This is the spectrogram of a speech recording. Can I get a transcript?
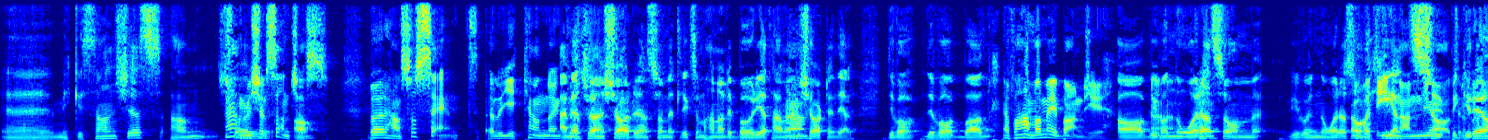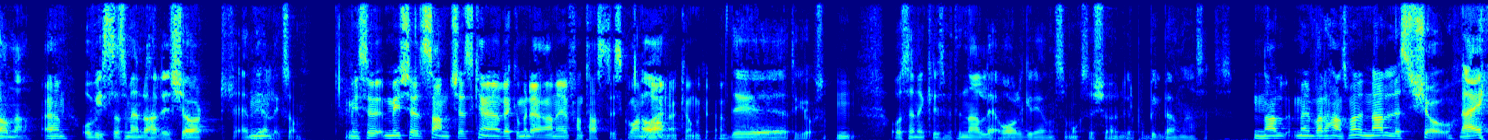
eh, Micke Sanchez. Han Ja, kör ju- Michel Sanchez. Började han så sent? Eller gick han den Nej, men jag tror han körde den som ett liksom, han hade börjat, han hade Ja. kört en del. Det var, det var bara, Ja, för han var med i Bungie. ja vi var några som, vi var ju några som Ja, var innan helt med. supergröna. Mm. Och vissa som ändå hade kört en del liksom. Michel, Sanchez kan jag rekommendera. Han är en fantastisk one-liner-komiker. Det tycker jag också. Mm. Och sen en kille som heter Nalle Ahlgren som också kör en del på Big Ben sett. Nall, men var det han som hade Nalles show? Nej,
